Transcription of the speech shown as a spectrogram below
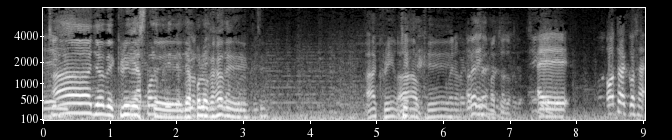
Eh, Ah, ya de Creed, De este, Apollo Creed, de de Apolo, Creed, de... Ah, Sí. ah, ok. Bueno, Ok. gracias, Matudo. eh, otra cosa,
